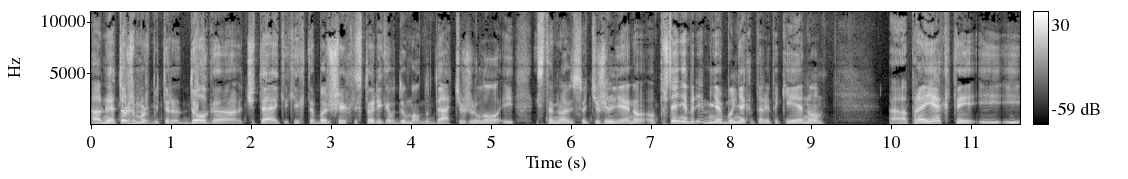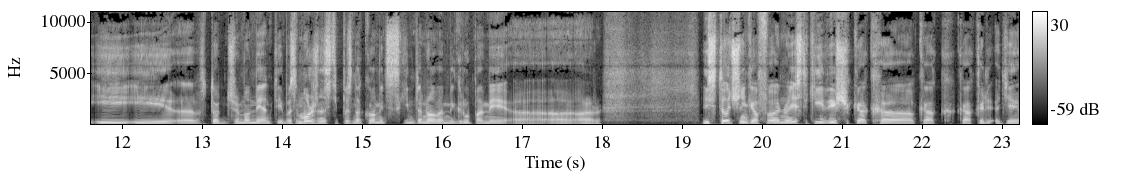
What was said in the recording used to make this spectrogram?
А, но я тоже, может быть, долго читая каких-то больших историй, историков думал, ну да, тяжело и, и становится тяжелее. Но в последнее время у меня были некоторые такие, ну, а, проекты и, и, и, и э, в тот же момент и возможности познакомиться с какими-то новыми группами э, источников, но есть такие вещи, как, как, как эти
